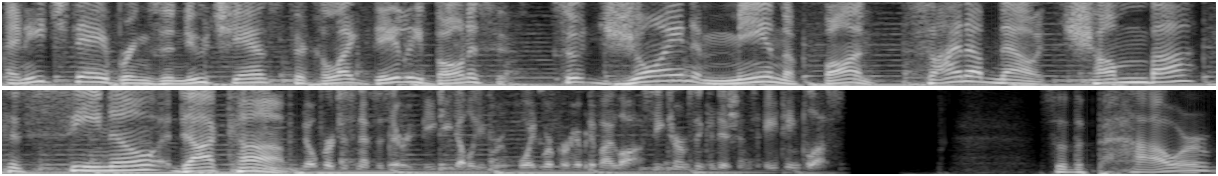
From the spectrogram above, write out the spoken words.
and each day brings a new chance to collect daily bonuses. So join me in the fun. Sign up now at ChumbaCasino.com. No purchase necessary. VGW Group. Void were prohibited by law. See terms and conditions. 18 plus. So the power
